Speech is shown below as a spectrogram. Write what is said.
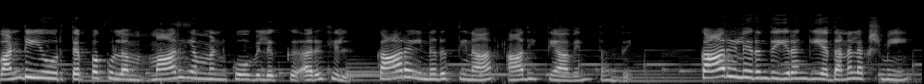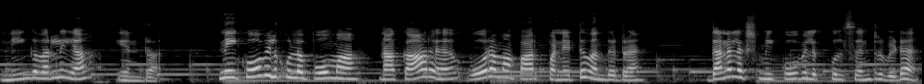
வண்டியூர் தெப்பக்குளம் மாரியம்மன் கோவிலுக்கு அருகில் காரை நிறுத்தினார் ஆதித்யாவின் தந்தை. காரிலிருந்து இறங்கிய தனலட்சுமி நீங்க வரலையா? என்றார். நீ கோவிலுக்குள்ள போமா நான் காரை ஓரமா பார்க் பண்ணிட்டு வந்துடுறேன். தனலட்சுமி கோவிலுக்குள் சென்று விட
